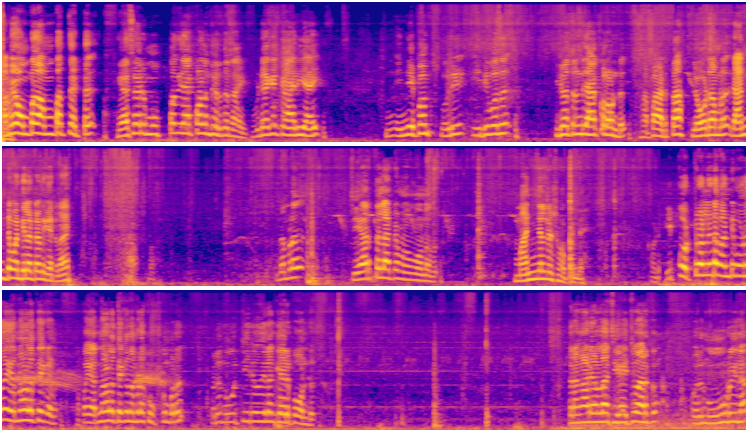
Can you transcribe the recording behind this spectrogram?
സമയം ഒമ്പത് അമ്പത്തെട്ട്. ഏകദേശം ഒരു മുപ്പത് ചാക്കോളം തീർത്തിട്ടായി. ഇവിടെയൊക്കെ കാലിയായി. ഇനിയിപ്പം ഒരു ഇരുപത് ഇരുപത്തിരണ്ട് ചാക്കോളം ഉണ്ട്. അപ്പോൾ അടുത്ത ലോഡ് നമ്മൾ രണ്ട് വണ്ടിയിലായിട്ടാണ് കയറ്റണേ. നമ്മൾ ചേർത്തലായിട്ട് നമ്മൾ പോണത് മഞ്ഞളുടെ ഷോപ്പല്ലേ? ഇപ്പോൾ ഒട്ടുള്ളിയുടെ വണ്ടി പോണത് എറണാകുളത്തേക്കാണ്. അപ്പോൾ എറണാകുളത്തേക്ക് നമ്മുടെ കുക്കുമ്പർ ഒരു നൂറ്റി ഇരുപത് കിലോ കയറി പോകുന്നുണ്ട് ഇത്രങ്ങാടിയുള്ള ചേച്ചിമാർക്കും ഒരു നൂറ് കിലോ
